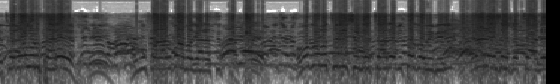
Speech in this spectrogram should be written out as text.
nitwa niyo nkuru sarebe rwamagana siti ubu ngubu turishimye cyane ibitego bibiri. Biranejeje cyane.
